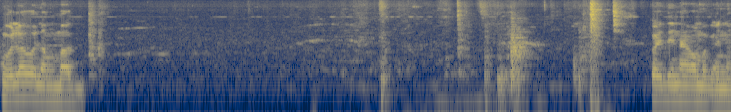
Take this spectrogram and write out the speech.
Wala, walang mag. Pwede na ako mag ano,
